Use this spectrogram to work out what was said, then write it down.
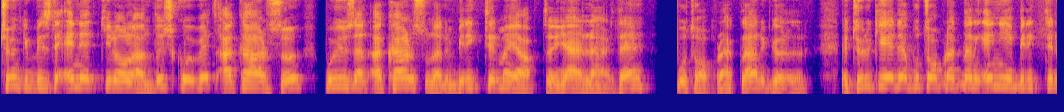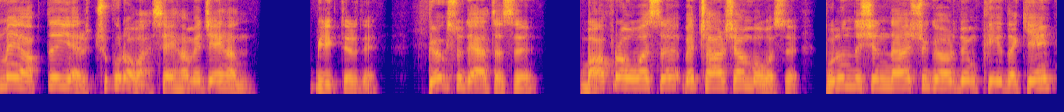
Çünkü bizde en etkili olan dış kuvvet akarsu. Bu yüzden akarsuların biriktirme yaptığı yerlerde bu topraklar görülür. E, Türkiye'de bu toprakların en iyi biriktirme yaptığı yer Çukurova, Seyhan ve Ceyhan biriktirdi. Göksu Deltası, Bafra Ovası ve Çarşamba Ovası. Bunun dışında şu gördüğüm kıyıdaki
